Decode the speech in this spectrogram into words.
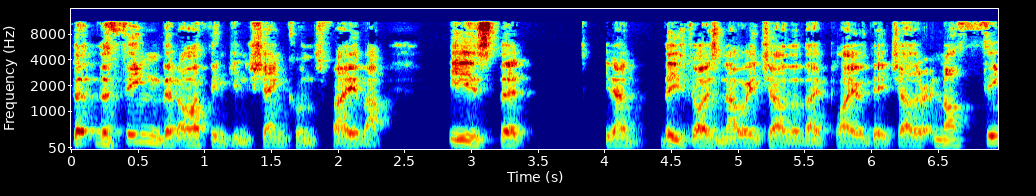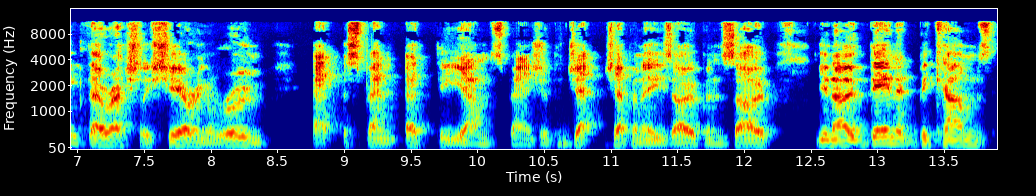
The, the thing that I think in Shang Kun's favour is that, you know, these guys know each other, they play with each other, and I think they were actually sharing a room at the Span- at the um, Spanish at the Jap- Japanese Open. So you know, then it becomes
